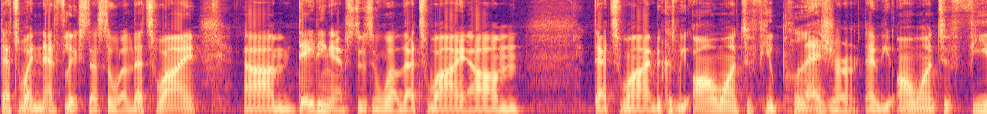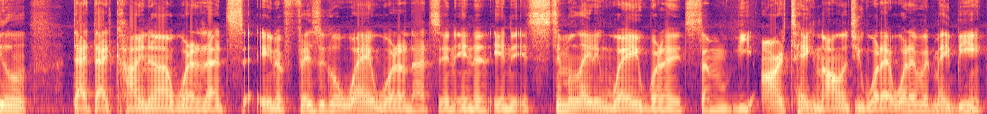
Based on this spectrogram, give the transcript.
That's why Netflix does so well. That's why um, dating apps do so well. That's why. Um, that's why because we all want to feel pleasure. That we all want to feel that that kind of whether that's in a physical way, whether that's in in a, in a stimulating way, whether it's some VR technology, whatever whatever it may be.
